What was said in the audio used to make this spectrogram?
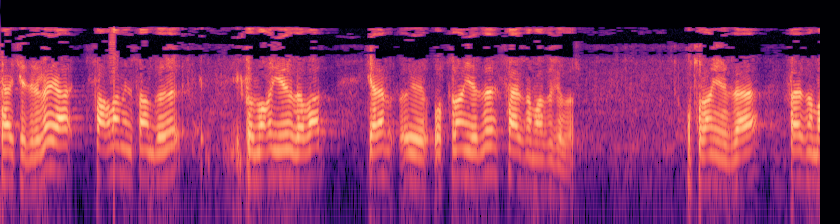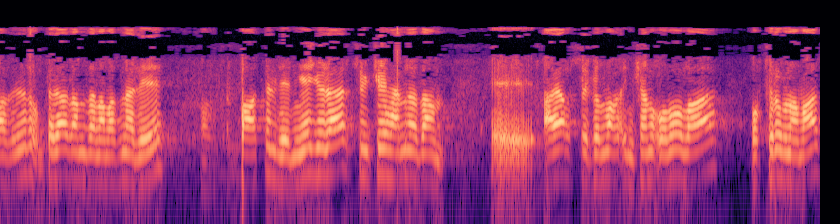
tərk edir və ya sağlam insandır, qılmağa yeri də var, gəlib e, oturan yerdə fərz namazı qılır. Oturan yerdə fərz namazı qılır. Belə adamın da namazı nədir? Batildir. Niyə görə? Çünki həmin adam e, ayaq üstə qılmaq imkanı ola-ola oturub namaz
